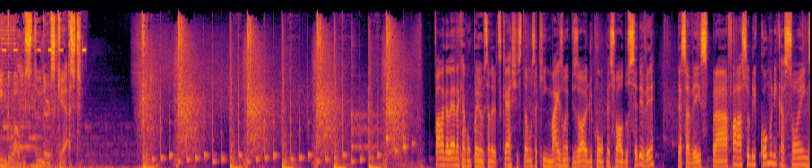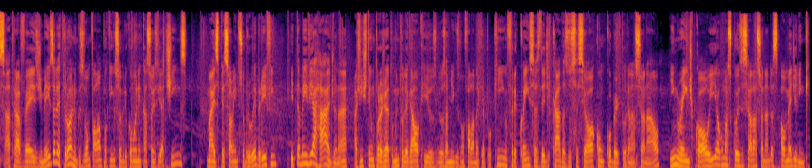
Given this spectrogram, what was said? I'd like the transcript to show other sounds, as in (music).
Bem-vindo ao Standards Cast. Fala galera que acompanha o Standards Cast, estamos aqui em mais um episódio com o pessoal do CDV, dessa vez para falar sobre comunicações através de meios eletrônicos. Vamos falar um pouquinho sobre comunicações via Teams, mais especialmente sobre o e-briefing e também via rádio, né? A gente tem um projeto muito legal que os meus amigos vão falar daqui a pouquinho, frequências dedicadas do CCO com cobertura nacional, in-range call e algumas coisas relacionadas ao MedLink.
